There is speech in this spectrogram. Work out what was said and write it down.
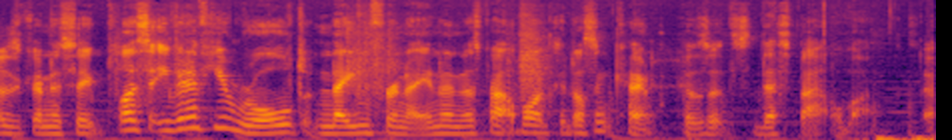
I was gonna say. Plus, even if you rolled nine for nine in this battle box, it doesn't count because it's this battle box. So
